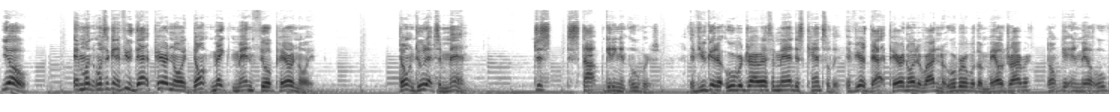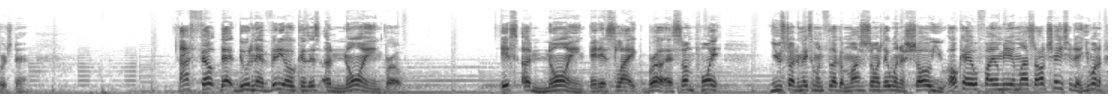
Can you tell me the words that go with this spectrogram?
yo. And once again, if you're that paranoid, don't make men feel paranoid. Don't do that to men. Just stop getting in Ubers. If you get an Uber driver that's a man, just cancel it. If you're that paranoid of riding an Uber with a male driver, don't get in male Ubers then. I felt that dude in that video because it's annoying, bro. It's annoying. And it's like, bro, at some point, you start to make someone feel like a monster so much they want to show you, okay, well, find me a monster, I'll chase you then. You want to,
